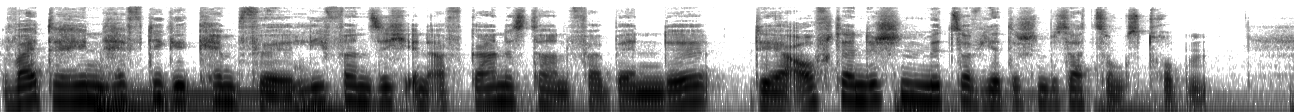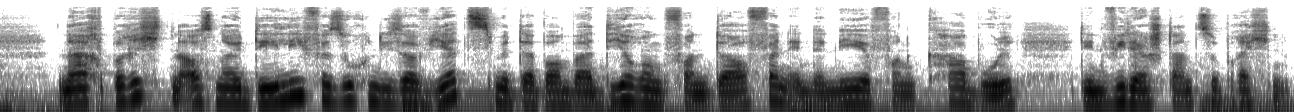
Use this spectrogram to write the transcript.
Weiterhin heftige Kämpfe liefern sich in Afghanistan Verbände der Aufständischen mit sowjetischen Besatzungstruppen. Nach Berichten aus Neu-Delhi versuchen die Sowjets mit der Bombardierung von Dörfern in der Nähe von Kabul den Widerstand zu brechen.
